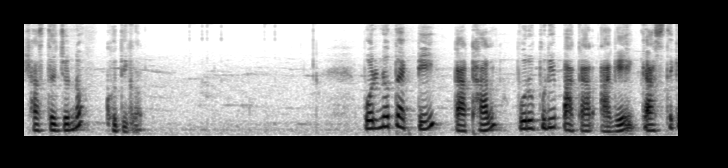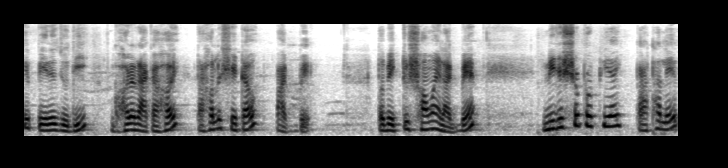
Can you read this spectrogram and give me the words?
স্বাস্থ্যের জন্য ক্ষতিকর। পরিণত একটি কাঁঠাল পুরোপুরি পাকার আগে গাছ থেকে পেরে যদি ঘরে রাখা হয়, তাহলে সেটাও পাকবে। তবে একটু সময় লাগবে। নিজস্ব প্রক্রিয়ায় কাঁঠালের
